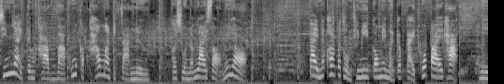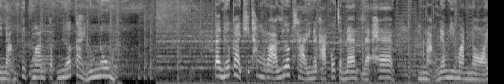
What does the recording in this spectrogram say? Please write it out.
ชิ้นใหญ่เต็มคำมาคู่กับข้าวมันอีกจานหนึ่ง ก็ชวนน้ำลายสอไม่หยอก ไก่นครปฐมที่นี่ก็ไม่เหมือนกับไก่ทั่วไปค่ะ มีหนังติดมันกับเนื้อไก่นุ่มๆ แต่เนื้อไก่ที่ทางร้านเลือกใช้นะคะ ก็จะแน่นและแห้ง หนังเนี่ยมีมันน้อย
